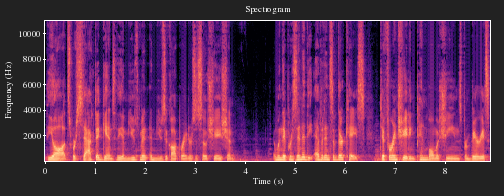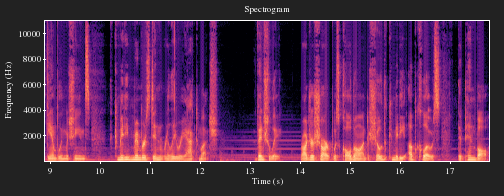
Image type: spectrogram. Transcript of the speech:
The odds were stacked against the Amusement and Music Operators Association, and when they presented the evidence of their case, differentiating pinball machines from various gambling machines, the committee members didn't really react much. Eventually, Roger Sharpe was called on to show the committee up close that pinball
